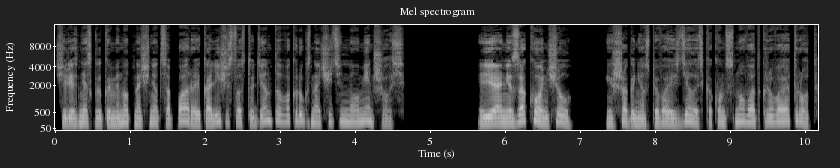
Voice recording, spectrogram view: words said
Через несколько минут начнется пара, и количество студентов вокруг значительно уменьшилось. «Я не закончил!» И шага не успеваю сделать, как он снова открывает рот.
